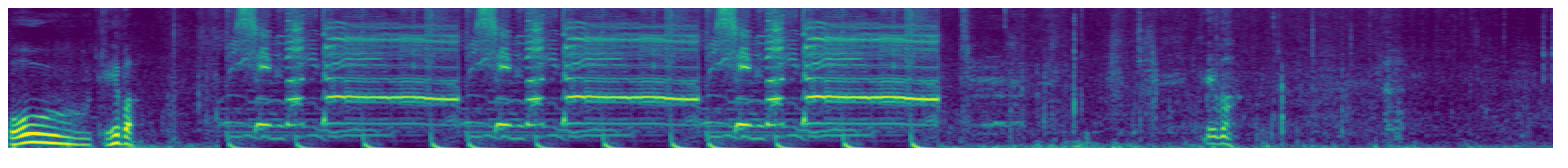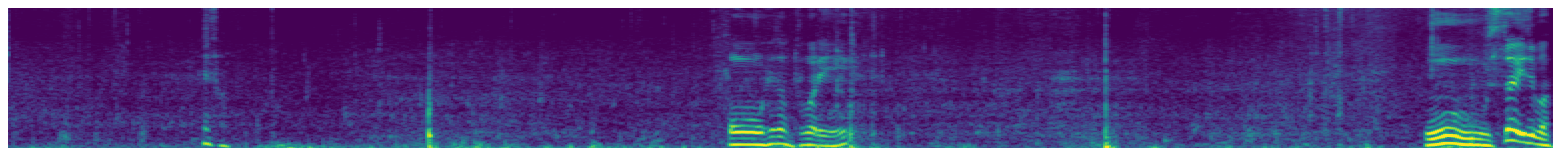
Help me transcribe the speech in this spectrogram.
오우, 대박. 신난다! 신난다! 신난다! 대박. 해삼. 오, 해삼 두 마리. 오, 사이즈 봐.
